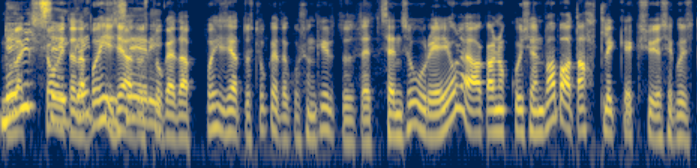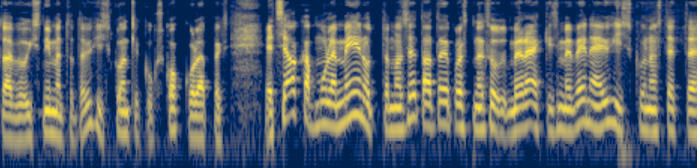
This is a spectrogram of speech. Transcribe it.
me üldse ei kritiseeri. põhiseadust lugeda, põhiseadust lugeda, kus on kirjutatud, et tsensuuri ei ole, aga noh, kui see on vabatahtlik, eks ju, ja see, kui seda võiks nimetada ühiskondlikuks kokkuleppeks, et see hakkab mulle meenutama seda tõepoolest, nagu me rääkisime Vene ühiskonnast, et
